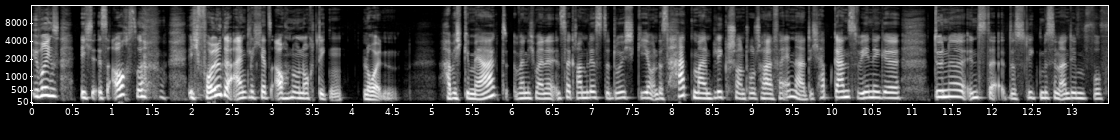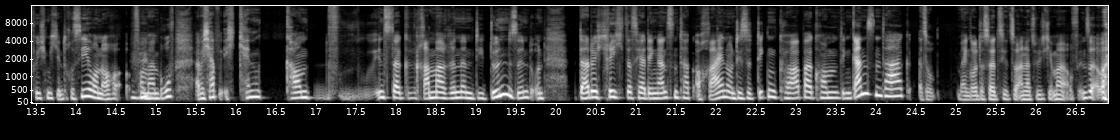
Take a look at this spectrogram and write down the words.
Übrigens, ich ist auch so, ich folge eigentlich jetzt auch nur noch dicken Leuten habe ich gemerkt, wenn ich meine Instagram-Liste durchgehe und das hat meinen Blick schon total verändert. Ich habe ganz wenige dünne Insta, das liegt ein bisschen an dem, wofür ich mich interessiere und auch mhm. von meinem Beruf, aber ich habe, ich kenne kaum Instagrammerinnen, die dünn sind und dadurch kriege ich das ja den ganzen Tag auch rein und diese dicken Körper kommen den ganzen Tag, also mein Gott, das hört sich jetzt so an, als würde ich immer auf Insta, aber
